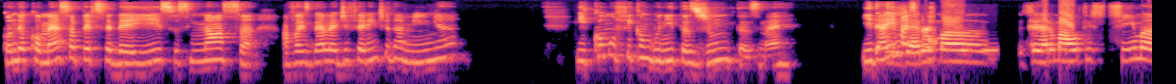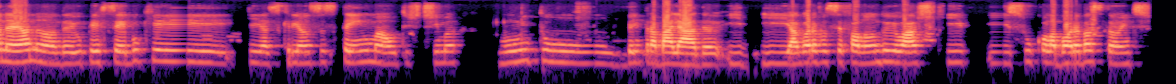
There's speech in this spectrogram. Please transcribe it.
quando eu começo a perceber isso, assim, nossa, a voz dela é diferente da minha e como ficam bonitas juntas, né? E daí mais pra... uma gera uma autoestima, né, Ananda? Eu percebo que, que as crianças têm uma autoestima muito bem trabalhada. E, e agora você falando, eu acho que isso colabora bastante.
